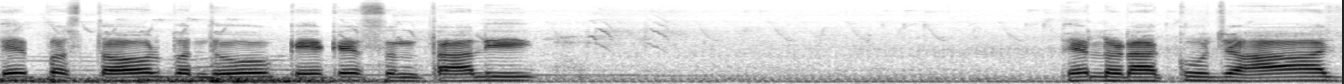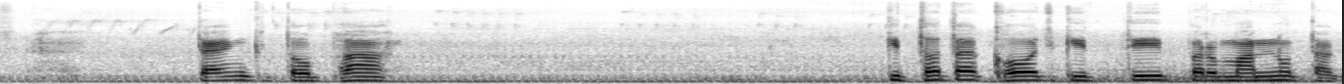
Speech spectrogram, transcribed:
ਫਿਰ ਪਿਸਤੌਲ, ਬੰਦੂਕ, ਕੇ 47 ਫਿਰ ਲੜਾਕੂ ਜਹਾਜ਼, ਟੈਂਕ ਤੋਪਾਂ ਕਿੱਥੋਂ ਤੱਕ ਖੋਜ ਕੀਤੀ ਪਰਮਾਣੂ ਤੱਕ,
